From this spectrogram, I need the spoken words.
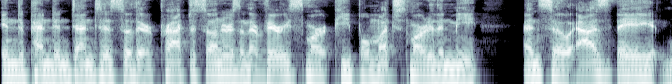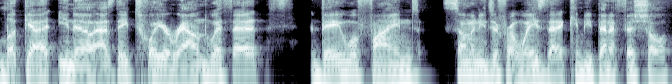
independent dentists, so they're practice owners and they're very smart people, much smarter than me. And so as they look at, you know, as they toy around with it, they will find so many different ways that it can be beneficial.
